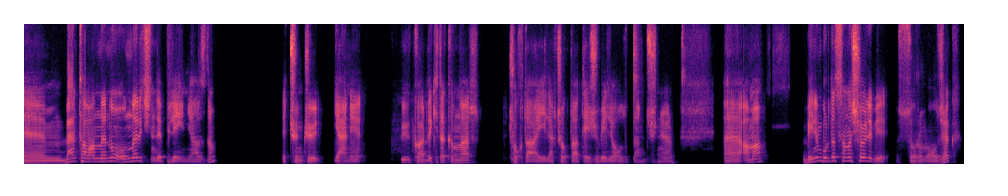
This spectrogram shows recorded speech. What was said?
Ee, ben tavanlarını onlar için de play'in yazdım. E çünkü yani yukarıdaki takımlar çok daha iyiler. Çok daha tecrübeli olduklarını düşünüyorum. Ee, ama benim burada sana şöyle bir sorum olacak.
